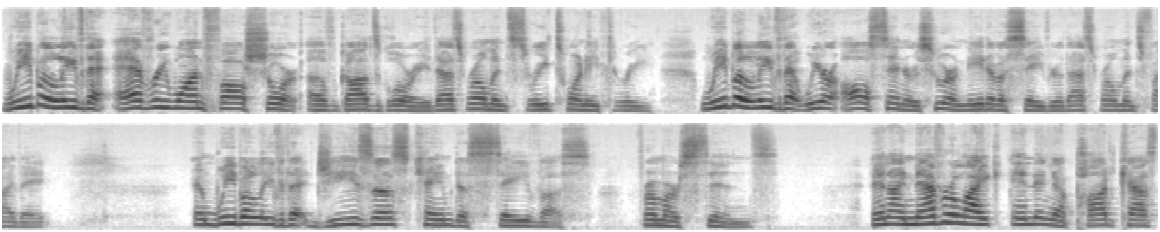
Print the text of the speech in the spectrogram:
We believe that everyone falls short of God's glory. That's Romans 3:23. We believe that we are all sinners who are in need of a savior. That's Romans 5:8. And we believe that Jesus came to save us from our sins. And I never like ending a podcast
